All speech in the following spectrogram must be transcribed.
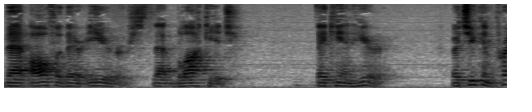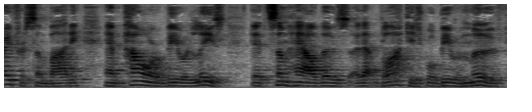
that off of their ears, that blockage. They can't hear it. But you can pray for somebody and power will be released that somehow those, that blockage will be removed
